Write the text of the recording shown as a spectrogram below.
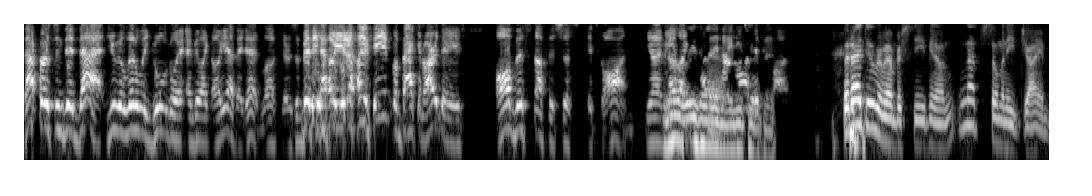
that person did that you could literally google it and be like oh yeah they did. Look there's a video you know what i mean? But back in our days all this stuff is just it's gone. You know what I mean? Like But I do remember, Steve. You know, not so many giant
